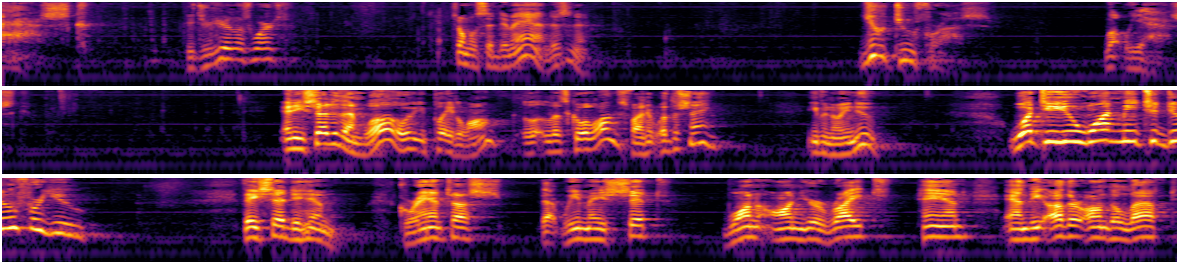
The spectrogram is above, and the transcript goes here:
ask. Did you hear those words? It's almost a demand, isn't it? You do for us what we ask. And he said to them, Whoa, you played along. Let's go along. Let's find out what they're saying. Even though he knew. What do you want me to do for you? They said to him, Grant us that we may sit, one on your right hand and the other on the left,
